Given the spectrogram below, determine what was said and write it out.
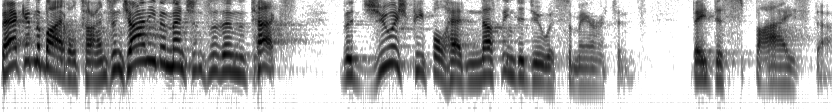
Back in the Bible times, and John even mentions it in the text, the Jewish people had nothing to do with Samaritans. They despised them.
